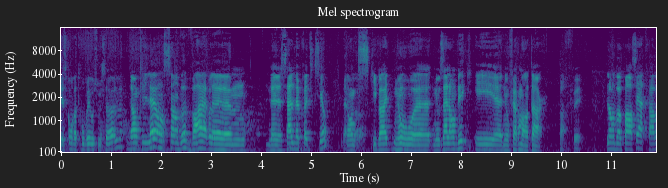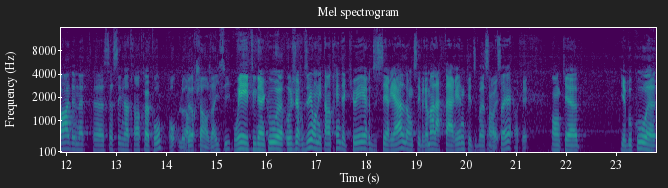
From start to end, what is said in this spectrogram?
Qu'est-ce qu'on va trouver au sous-sol? Donc là, on s'en va vers le, le salle de production. Donc, ce qui va être nos, euh, nos alambics et euh, nos fermenteurs. Parfait. Là, on va passer à travers de notre. euh, ça, c'est notre entrepôt. Oh, l'odeur change, hein, ici? Oui, tout d'un coup, euh, aujourd'hui, on est en train de cuire du céréal. Donc, c'est vraiment la farine que tu vas sentir. Ouais. OK. Donc, euh, il y a beaucoup, ouais,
